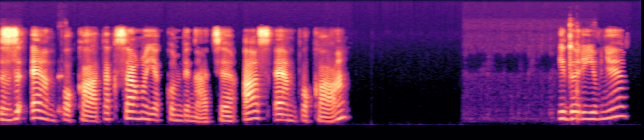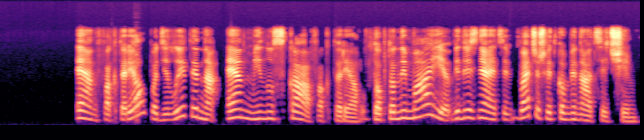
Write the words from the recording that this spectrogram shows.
з n по k, так само як комбінація А з n по k. І дорівнює n факторіал поділити на n мінус k факторіал. Тобто немає, відрізняється, бачиш, від комбінації чим?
